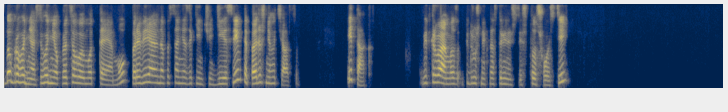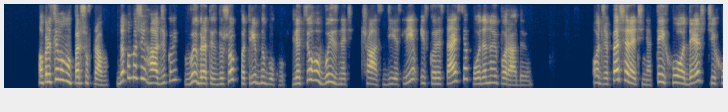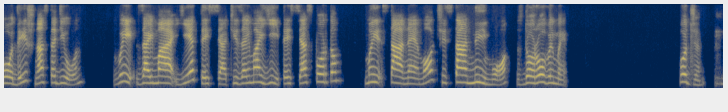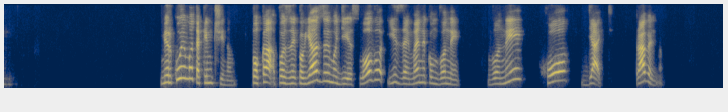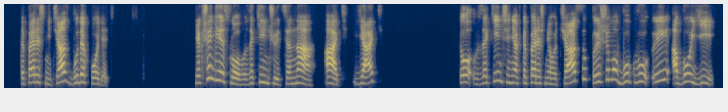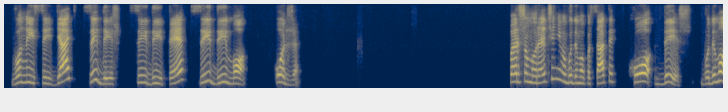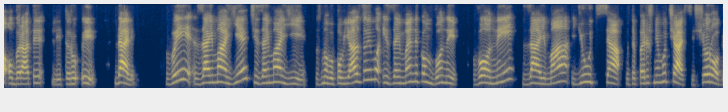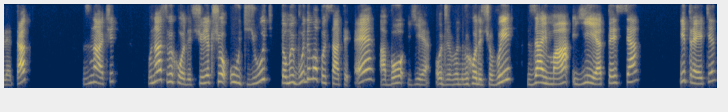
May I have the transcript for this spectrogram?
Доброго дня! Сьогодні опрацьовуємо тему Перевіряю написання закінчень дієслів теперішнього часу. І так, відкриваємо підручник на сторіночці 106. Опрацьовуємо першу вправу. Допоможи гаджикові вибрати з дужок потрібну букву. Для цього визнач час дієслів і скористайся поданою порадою. Отже, перше речення. Ти ходиш чи ходиш на стадіон. Ви займаєтеся чи займаєтеся спортом. Ми станемо чи станемо здоровими. Отже, міркуємо таким чином. Пов'язуємо дієслово із займенником вони. Вони ходять. Правильно? Теперішній час буде ходять. Якщо дієслово закінчується на ать, ять, то в закінченнях теперішнього часу пишемо букву И або Ї. Вони сидять, сидиш, сидите, сидимо. Отже, в першому реченні ми будемо писати ходиш. Будемо обирати літеру И. Далі. Ви займає чи займає. Знову пов'язуємо із займенником вони. Вони займаються у теперішньому часі. Що роблять, так? Значить, у нас виходить, що якщо уть-ють, то ми будемо писати е або є. Отже, виходить, що ви займаєтеся. І третє,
